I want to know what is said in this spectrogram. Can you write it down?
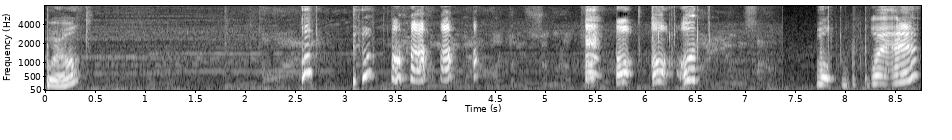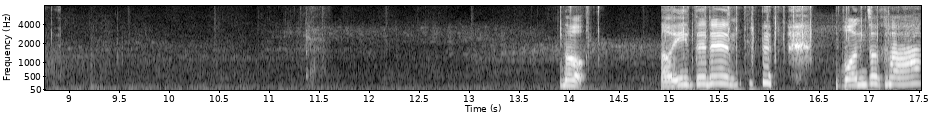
뭐야? 너, 너희들은 먼저 가.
